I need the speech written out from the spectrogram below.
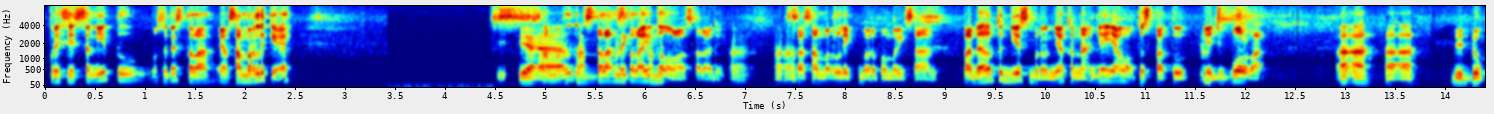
preseason itu maksudnya setelah yang summer league ya Ya, summer league Summer setelah League, setelah itu Summer- kalau nggak salah deh Heeh. setelah summer league baru pemeriksaan padahal tuh dia sebenarnya kenanya yang waktu sepatunya jebol pak Heeh, heeh. Diduk.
